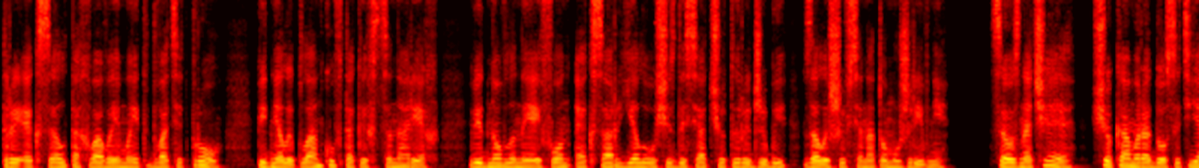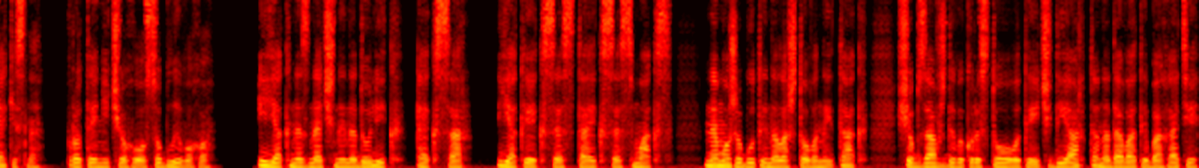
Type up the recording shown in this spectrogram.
3 XL та Huawei Mate 20 Pro, підняли планку в таких сценаріях, відновлений iPhone XR Yellow 64 GB залишився на тому ж рівні. Це означає, що камера досить якісна, проте нічого особливого. І як незначний недолік, XR, як і XS та XS Max, не може бути налаштований так, щоб завжди використовувати HDR та надавати багаті,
